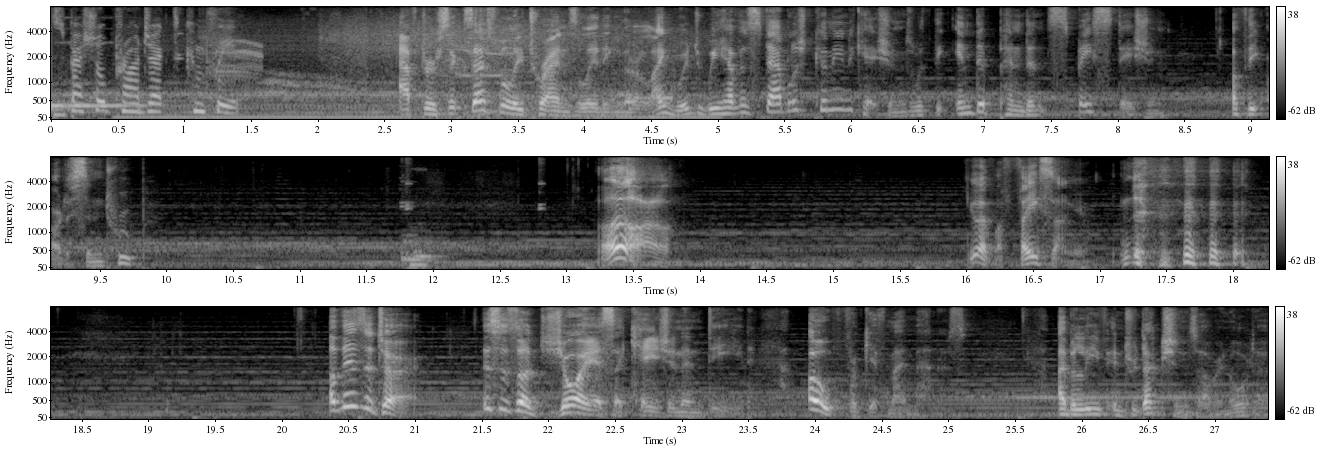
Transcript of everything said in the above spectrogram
Special project complete. After successfully translating their language, we have established communications with the independent space station of the Artisan Troupe. Ah! You have a face on you. a visitor! This is a joyous occasion indeed. Oh, forgive my manners. I believe introductions are in order.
